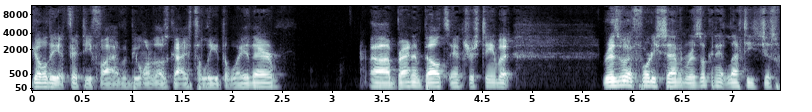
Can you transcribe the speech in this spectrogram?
Goldie at 55 would be one of those guys to lead the way there. Uh, Brandon Belt's interesting, but Rizzo at 47. Rizzo can hit lefties just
